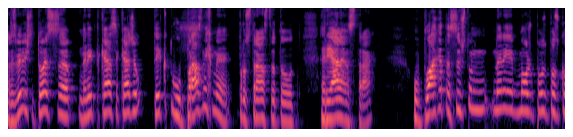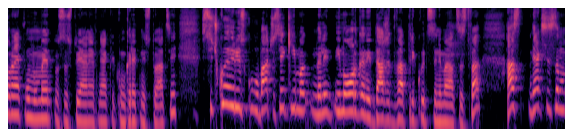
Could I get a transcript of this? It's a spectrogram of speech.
Разбираш ли? Тоест, нали, така да се каже, тъй като опразнихме пространствата от реален страх, Оплахата също нали, може по-скоро някакво моментно състояние в някакви конкретни ситуации. Всичко е риско, обаче всеки има, нали, има органи, даже два-три, които се занимават с това. Аз някакси съм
